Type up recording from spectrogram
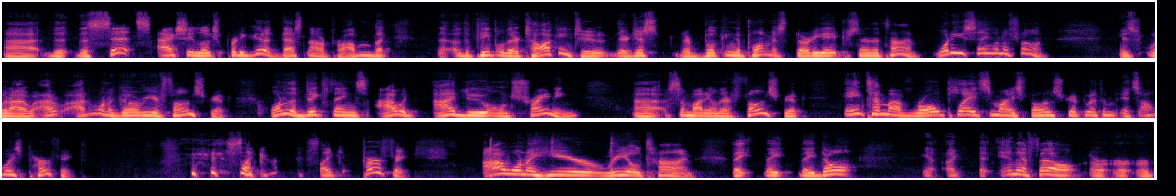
Uh, the the sits actually looks pretty good. That's not a problem. But the, the people they're talking to, they're just they're booking appointments 38% of the time. What are you saying on the phone? Is what I, I would want to go over your phone script. One of the big things I would I do on training uh, somebody on their phone script. Anytime I've role played somebody's phone script with them, it's always perfect. it's like it's like perfect. I want to hear real time. They they they don't like NFL or, or, or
